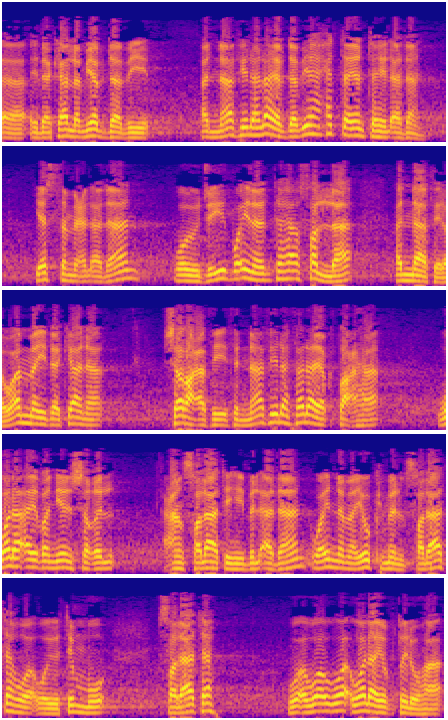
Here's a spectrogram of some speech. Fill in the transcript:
آه، إذا كان لم يبدأ بالنافلة لا يبدأ بها حتى ينتهي الأذان. يستمع الأذان ويجيب وإن انتهى صلى النافلة. وأما إذا كان شرع في في النافلة فلا يقطعها ولا أيضا ينشغل عن صلاته بالأذان وإنما يكمل صلاته ويتم صلاته ولا يبطلها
